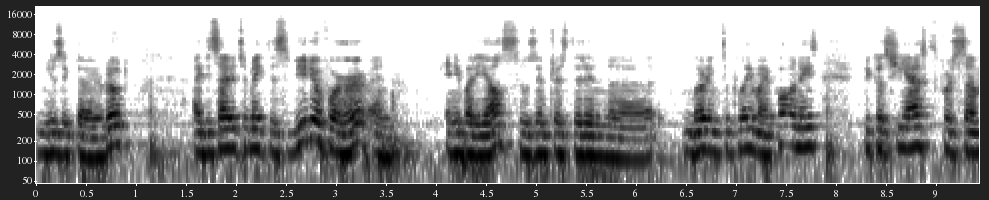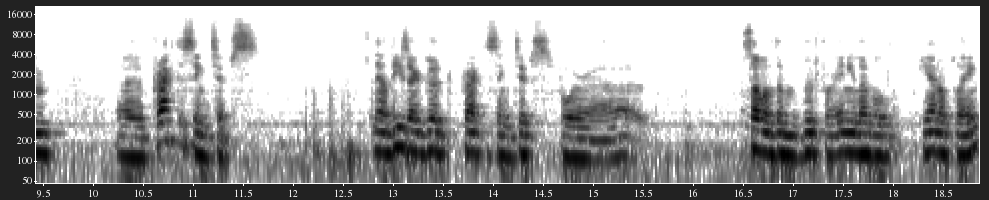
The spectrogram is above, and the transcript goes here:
music that I wrote. I decided to make this video for her and anybody else who's interested in uh, learning to play my Polonaise because she asked for some uh, practicing tips. Now these are good practicing tips for uh, some of them good for any level piano playing,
